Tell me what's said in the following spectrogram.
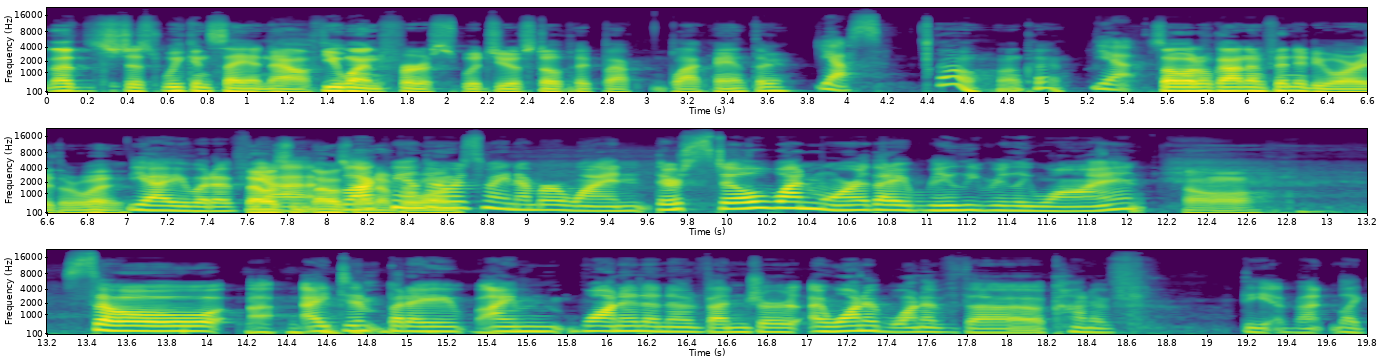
that's just we can say it now. If you went first, would you have still picked Black, Black Panther? Yes. Oh, okay. Yeah. So I would have gotten Infinity War either way. Yeah, you would have. That was- that was Black Panther one. was my number one. There's still one more that I really, really want. Oh, So I didn't, but I I'm wanted an Avenger. I wanted one of the kind of the event, like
